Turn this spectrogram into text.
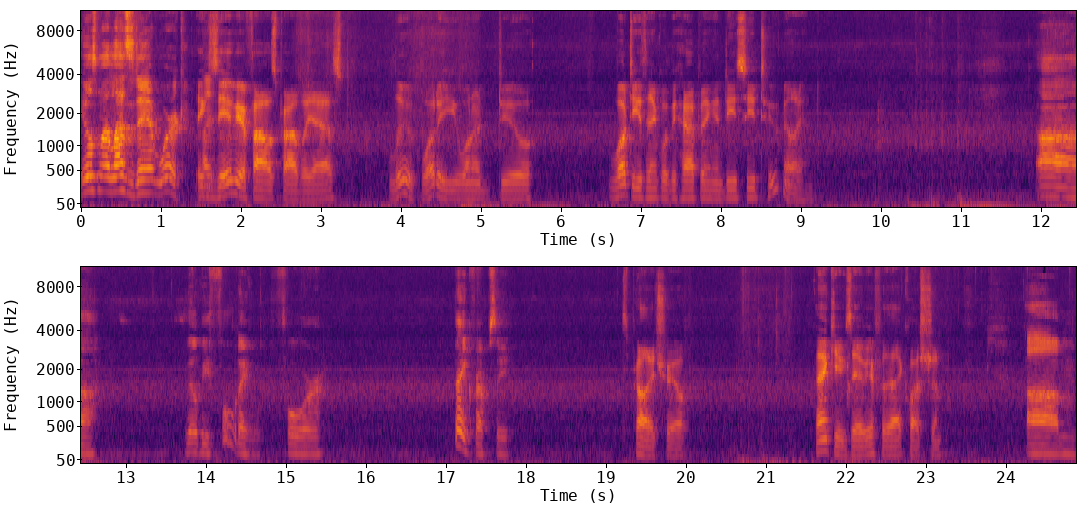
It was my last day at work. I- Xavier Files probably asked, Luke, what do you want to do? What do you think will be happening in DC 2 million? Uh, they'll be folding for bankruptcy. It's probably true. Thank you, Xavier, for that question. Um,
